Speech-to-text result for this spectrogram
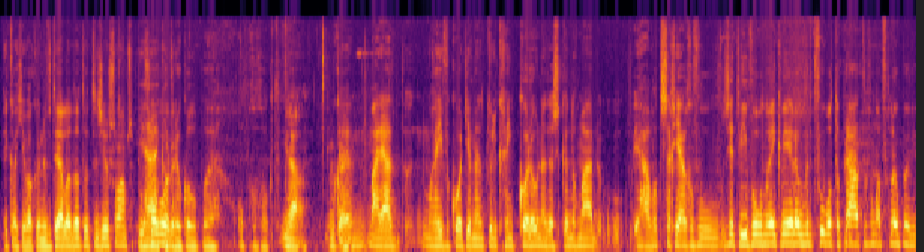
ik had je wel kunnen vertellen dat het een Zeeuws-Vlaamse ploeg Ja, zou ik had er worden. ook al op, opgegokt. Ja, Ehm, maar ja, nog even kort, je bent natuurlijk geen coronadeskundig, maar ja, wat zegt jouw gevoel? Zitten we hier volgende week weer over het voetbal te praten van afgelopen van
